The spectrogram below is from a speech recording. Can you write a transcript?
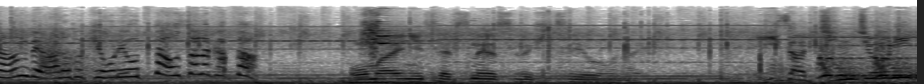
なんであの時俺を倒さなかった？お前に説明する必要はない。いざ尋常に。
